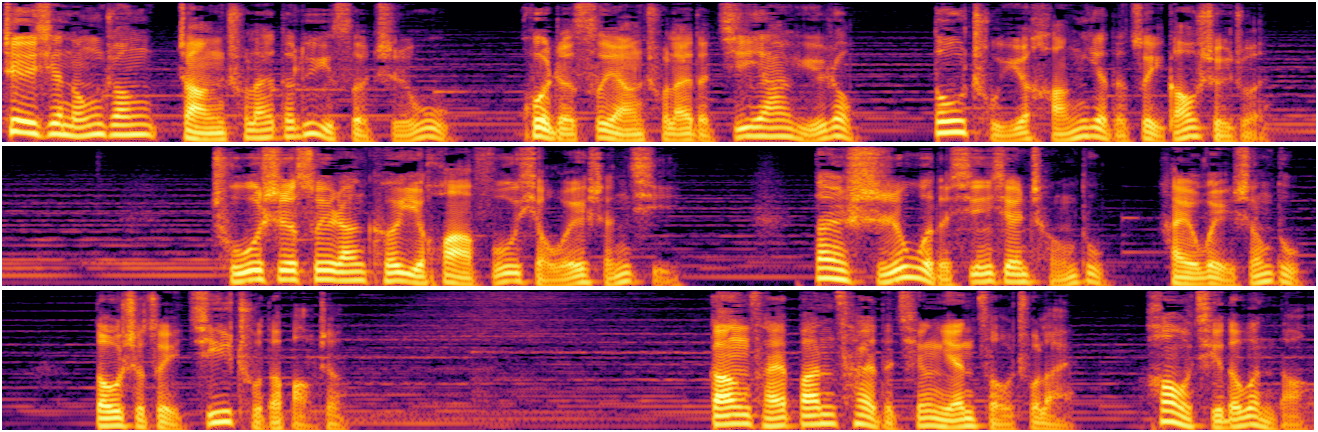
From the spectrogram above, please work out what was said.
这些农庄长出来的绿色植物或者饲养出来的鸡鸭鱼肉，都处于行业的最高水准。厨师虽然可以化腐朽为神奇，但食物的新鲜程度还有卫生度，都是最基础的保证。刚才搬菜的青年走出来，好奇的问道：“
